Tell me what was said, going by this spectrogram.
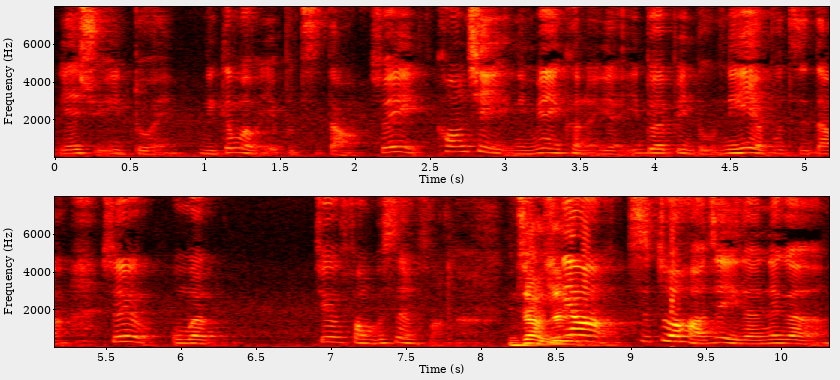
也许一堆，你根本也不知道，所以空气里面可能也一堆病毒，你也不知道，所以我们就防不胜防啊。你知道这一定要是做好自己的那个。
